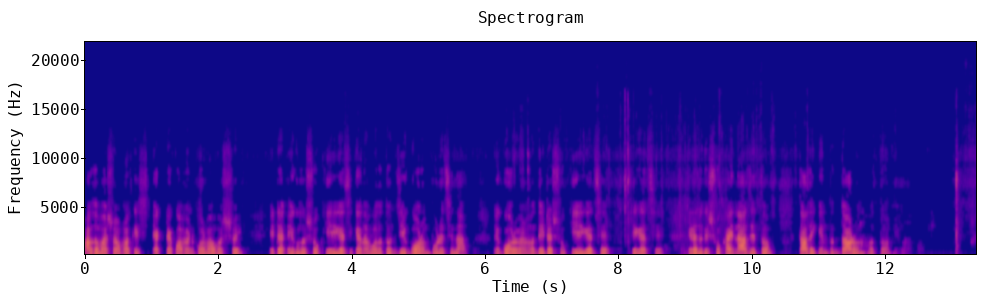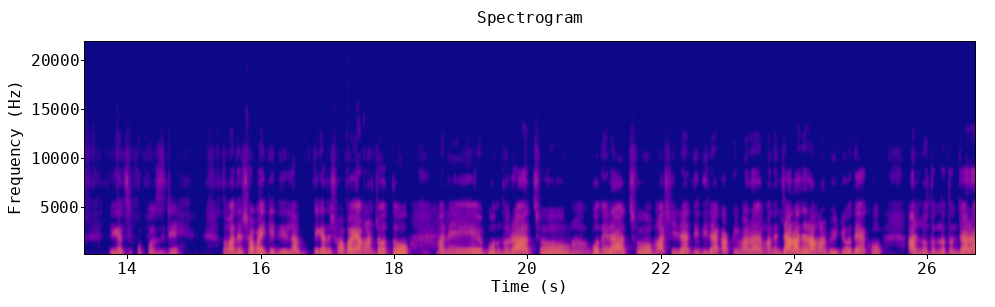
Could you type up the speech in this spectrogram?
ভালোবাসো আমাকে একটা কমেন্ট করবে অবশ্যই। এটা, এগুলো শুকিয়ে গেছে। কেন বলো তো? যে গরম পড়েছে না গরমের মধ্যে এটা শুকিয়ে গেছে। ঠিক আছে? এটা যদি শুকায় না যেত, তাহলে কিন্তু দারুণ হতো। ঠিক আছে? প্রপোজ ডে তোমাদের সবাইকে দিলাম। ঠিক আছে? সবাই আমার যত মানে বন্ধুরা আছো বোনেরা আছো, মাসিরা, দিদিরা, কাকিমারা মানে যারা যারা আমার ভিডিও দেখো আর নতুন নতুন যারা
